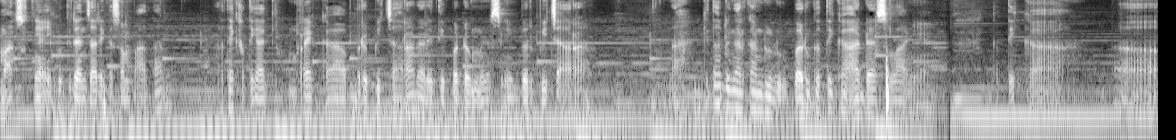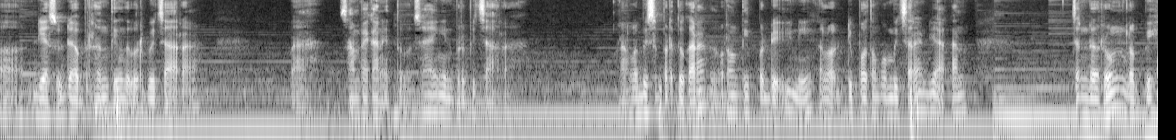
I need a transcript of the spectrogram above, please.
Maksudnya ikuti dan cari kesempatan artinya ketika mereka berbicara dari tipe dominus ini berbicara nah kita dengarkan dulu baru ketika ada selanya ketika uh, dia sudah berhenti untuk berbicara nah sampaikan itu saya ingin berbicara Nah lebih seperti itu karena orang tipe D ini kalau dipotong pembicaraan dia akan cenderung lebih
